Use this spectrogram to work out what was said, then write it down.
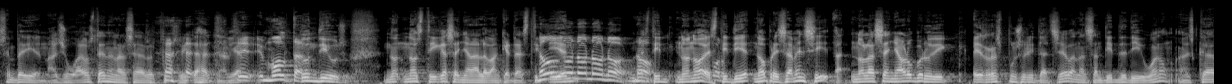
Sempre diem, els jugadors tenen la seva responsabilitat. sí, molta. Tu em dius, no, no estic assenyalant la banqueta, estic no, dient... No, no, no, no. Estic, no, no, estic dient... No, precisament sí, no l'assenyalo, però dic, és responsabilitat seva, en el sentit de dir, bueno, és que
